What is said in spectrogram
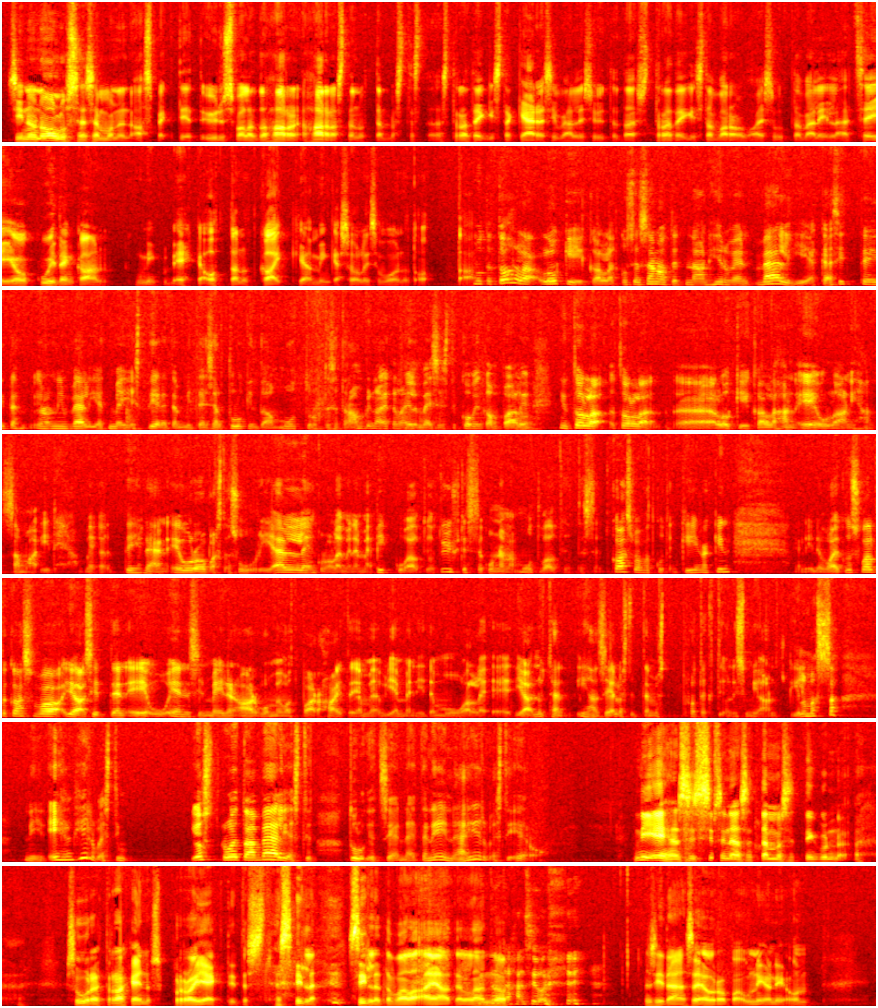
Siinä on ollut se semmoinen aspekti, että Yhdysvallat on har- harrastanut tämmöistä strategista kärsivällisyyttä tai strategista varovaisuutta välillä. Että se ei ole kuitenkaan niin kuin ehkä ottanut kaikkea, minkä se olisi voinut ottaa. Mutta tuolla logiikalla, kun sä sanot, että nämä on hirveän väljiä käsitteitä, ne on niin väliä, että me ei edes tiedetä, miten siellä tulkinta on muuttunut tässä Trumpin aikana ilmeisesti kovinkaan paljon, mm. niin tuolla, tuolla äh, logiikallahan EUlla on ihan sama idea. Me tehdään Euroopasta suuri jälleen, kun olemme nämä pikkuvaltiot yhdessä, kun nämä muut valtiot tässä nyt kasvavat, kuten Kiinakin, ja niiden vaikutusvalta kasvaa, ja sitten EU ensin, meidän arvomme ovat parhaita, ja me viemme niitä muualle. Ja nythän ihan selvästi tämmöistä protektionismia on ilmassa, niin eihän hirveästi, jos ruvetaan väljästi tulkitsemaan näitä, niin ei näe hirveästi eroa. Niin eihän siis sinänsä tämmöiset niin kuin suuret rakennusprojektit, jos sitä sillä, sillä tavalla ajatellaan. No, se on. sitähän se Euroopan unioni on.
